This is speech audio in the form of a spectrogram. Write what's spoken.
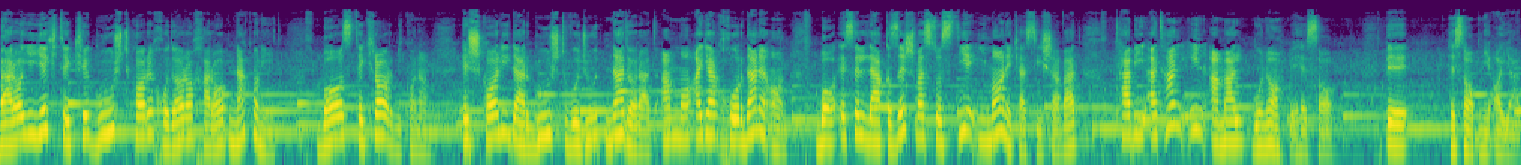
برای یک تکه گوشت کار خدا را خراب نکنید باز تکرار می کنم اشکالی در گوشت وجود ندارد اما اگر خوردن آن باعث لغزش و سستی ایمان کسی شود طبیعتا این عمل گناه به حساب به حساب می آید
